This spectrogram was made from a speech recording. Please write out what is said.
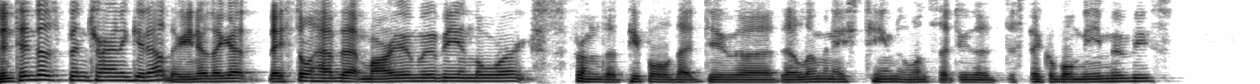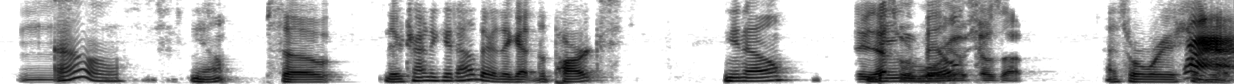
Nintendo's been trying to get out there. You know, they got they still have that Mario movie in the works from the people that do uh, the Illumination team, the ones that do the Despicable Me movies. Mm. Oh, You know, so they're trying to get out there. They got the parks. You know, Hey, that's where being Wario built. shows up. that's where Wario shows up.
